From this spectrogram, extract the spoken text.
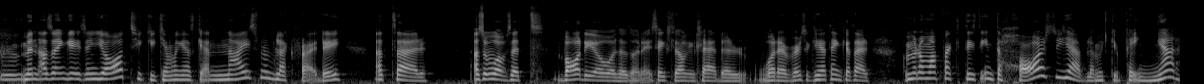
Men alltså en grej som jag tycker kan vara ganska nice med Black Friday, att så här, Alltså oavsett vad det är, oavsett om det är sexlager, kläder, whatever, så kan jag tänka så här, men om man faktiskt inte har så jävla mycket pengar,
